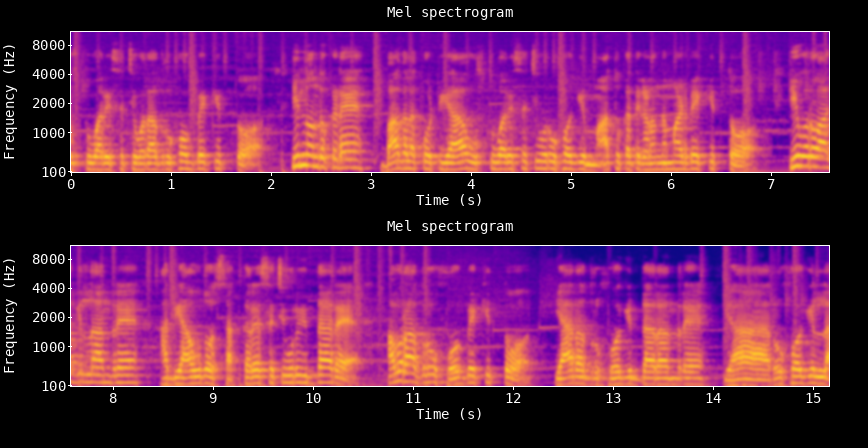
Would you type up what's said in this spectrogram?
ಉಸ್ತುವಾರಿ ಸಚಿವರಾದರೂ ಹೋಗಬೇಕಿತ್ತು. ಇನ್ನೊಂದು ಕಡೆ ಬಾಗಲಕೋಟೆಯ ಉಸ್ತುವಾರಿ ಸಚಿವರು ಹೋಗಿ ಮಾತುಕತೆಗಳನ್ನು ಮಾಡಬೇಕಿತ್ತು. ಇವರು ಆಗಿಲ್ಲ ಅಂದರೆ ಅದ್ಯಾವುದೋ ಸಕ್ಕರೆ ಸಚಿವರು ಇದ್ದಾರೆ. ಅವರಾದರೂ ಹೋಗಬೇಕಿತ್ತು. ಯಾರಾದರೂ ಹೋಗಿದ್ದಾರೆ ಅಂದರೆ? ಯಾರೂ ಹೋಗಿಲ್ಲ.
